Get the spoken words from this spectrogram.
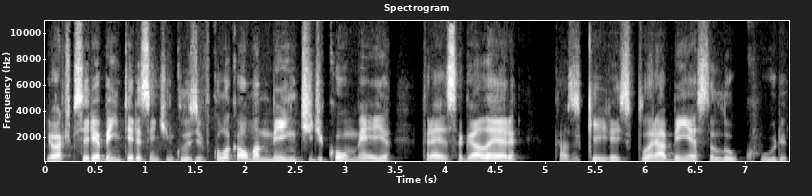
eu acho que seria bem interessante, inclusive, colocar uma mente de colmeia para essa galera, caso queira explorar bem essa loucura.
